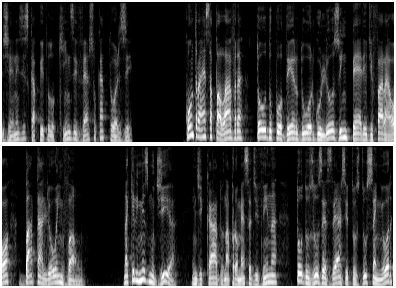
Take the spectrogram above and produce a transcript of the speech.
Gênesis capítulo 15, verso 14. Contra essa palavra, todo o poder do orgulhoso império de Faraó batalhou em vão. Naquele mesmo dia, indicado na promessa divina, todos os exércitos do Senhor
